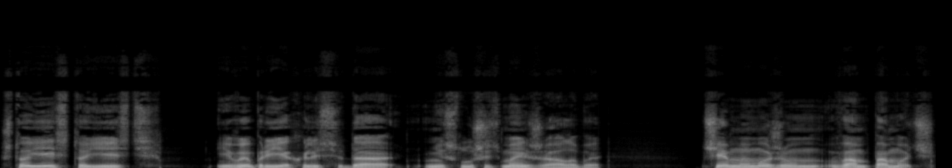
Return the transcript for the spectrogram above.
Что есть, то есть. И вы приехали сюда не слушать мои жалобы. Чем мы можем вам помочь?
